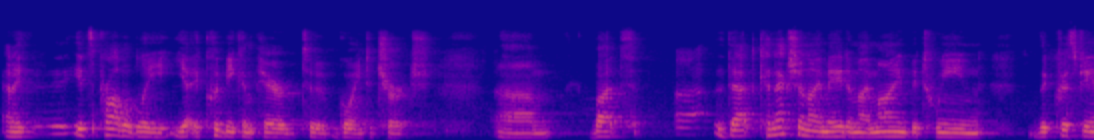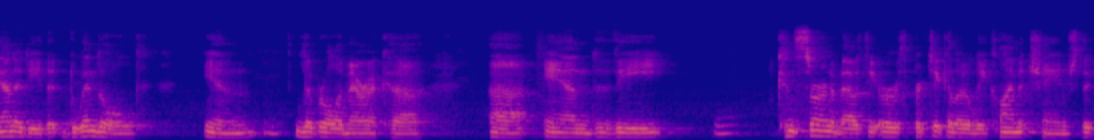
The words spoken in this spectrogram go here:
and I, it's probably yeah, it could be compared to going to church, um, but uh, that connection I made in my mind between the Christianity that dwindled in liberal America uh, and the concern about the earth, particularly climate change, that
